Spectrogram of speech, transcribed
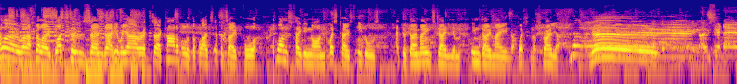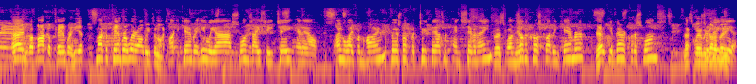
hello, uh, fellow Bloodsters, and uh, here we are at uh, Carnival of the Bloods, episode four. Swans taking on West Coast Eagles at the Domain Stadium in Domain, Western Australia. Yay! And we've got Mark of Canberra here. Mark of Canberra, where are we tonight? Mark of Canberra, here we are, Swans ACT at our home away from home. First one for 2017. First one, yep. Southern Cross Club in Canberra. Yep. If you're barrack for the Swans, That's where we've should got to be be. here.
